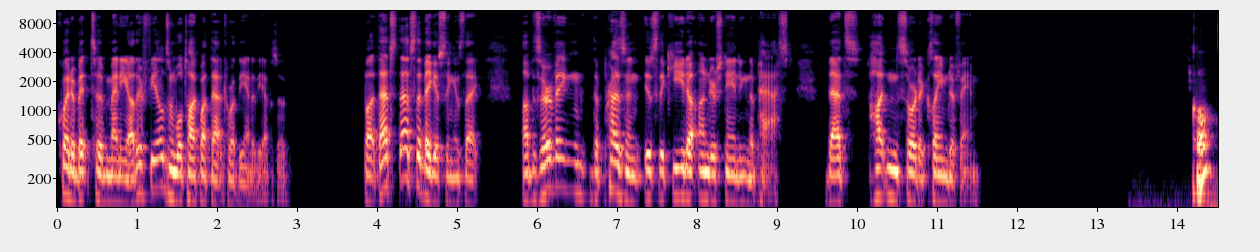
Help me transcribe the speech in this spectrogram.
quite a bit to many other fields, and we'll talk about that toward the end of the episode. But that's that's the biggest thing is that observing the present is the key to understanding the past. That's Hutton's sort of claim to fame. Cool.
